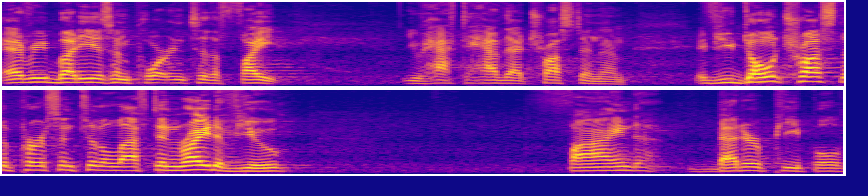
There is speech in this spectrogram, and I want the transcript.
Everybody is important to the fight. You have to have that trust in them. If you don't trust the person to the left and right of you, find better people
